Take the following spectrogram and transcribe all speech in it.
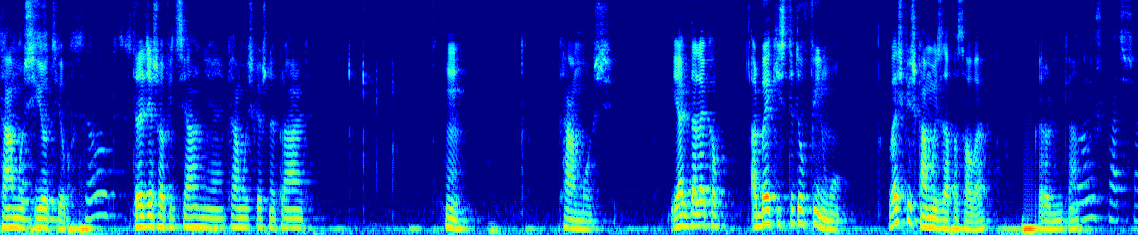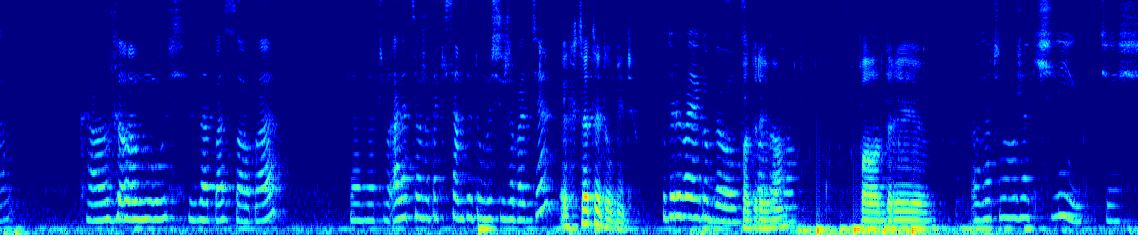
Kamuś YouTube. Dredziarz oficjalnie, Kamuś śmieszny prank. Hmm. Kamuś. Jak daleko. Albo jakiś tytuł filmu. Weź pisz Kamuś zapasowe. Karolinka. No już patrzę. Kamuś zapasowe. Zaznaczymy. Ale co, że taki sam tytuł myślisz, że będzie? Chcę tytuł mieć. Podrywa jego byłą. Podrywa. przykładowo. Podryw. A Zobaczymy może jakiś link gdzieś.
